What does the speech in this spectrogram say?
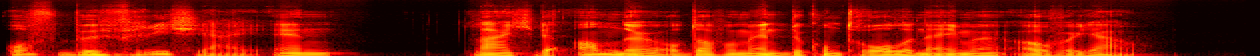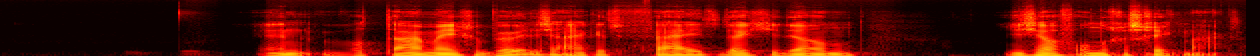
Of bevries jij en laat je de ander op dat moment de controle nemen over jou? En wat daarmee gebeurt is eigenlijk het feit dat je dan jezelf ondergeschikt maakt.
